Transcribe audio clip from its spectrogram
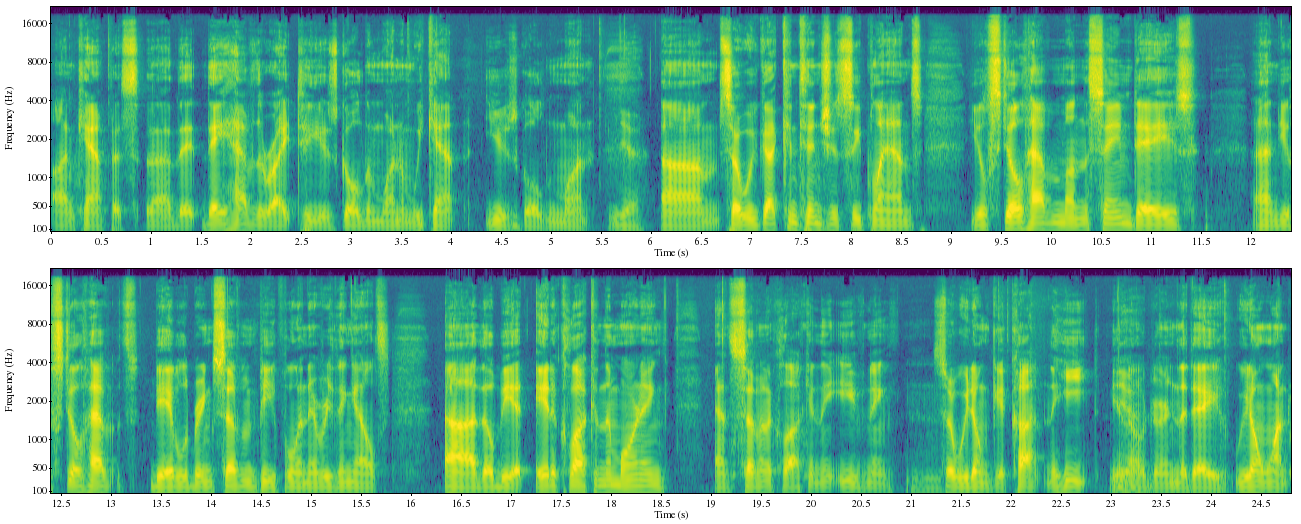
on campus. Uh, they they have the right to use Golden One, and we can't use Golden One. Yeah. Um, so we've got contingency plans. You'll still have them on the same days, and you'll still have be able to bring seven people and everything else. Uh, they'll be at eight o'clock in the morning and seven o'clock in the evening, so we don't get caught in the heat. You Yeah. know, during the day, we don't want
